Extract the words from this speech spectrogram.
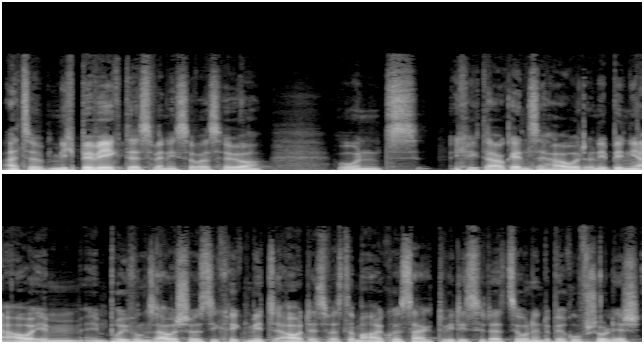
also mich bewegt es, wenn ich sowas höre. Und ich kriege da auch Gänsehaut und ich bin ja auch im, im Prüfungsausschuss. Ich kriege mit auch das, was der Marco sagt, wie die Situation in der Berufsschule ist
